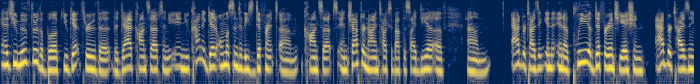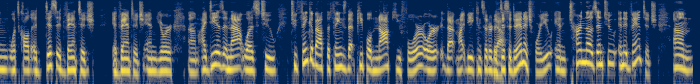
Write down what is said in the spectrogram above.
as you move through the book, you get through the the dad concepts, and you, and you kind of get almost into these different um, concepts. And chapter nine talks about this idea of um, advertising in in a plea of differentiation, advertising what's called a disadvantage advantage and your um, ideas in that was to to think about the things that people knock you for or that might be considered a yeah. disadvantage for you and turn those into an advantage um,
